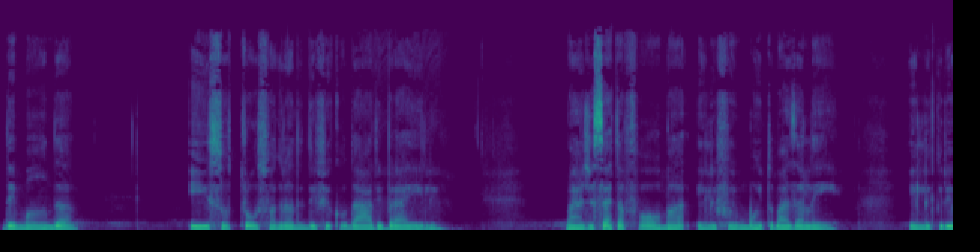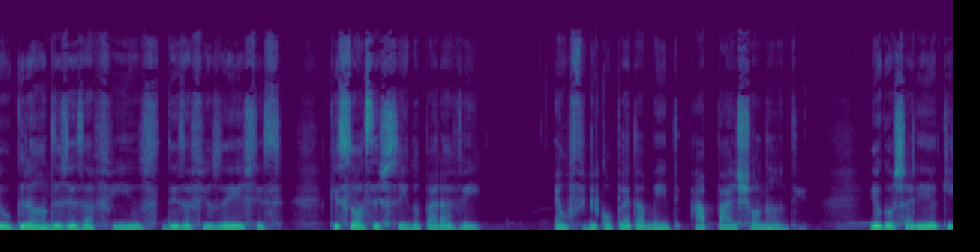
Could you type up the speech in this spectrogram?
demanda, isso trouxe uma grande dificuldade para ele. Mas, de certa forma, ele foi muito mais além. Ele criou grandes desafios, desafios estes que só assistindo para ver. É um filme completamente apaixonante. Eu gostaria que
